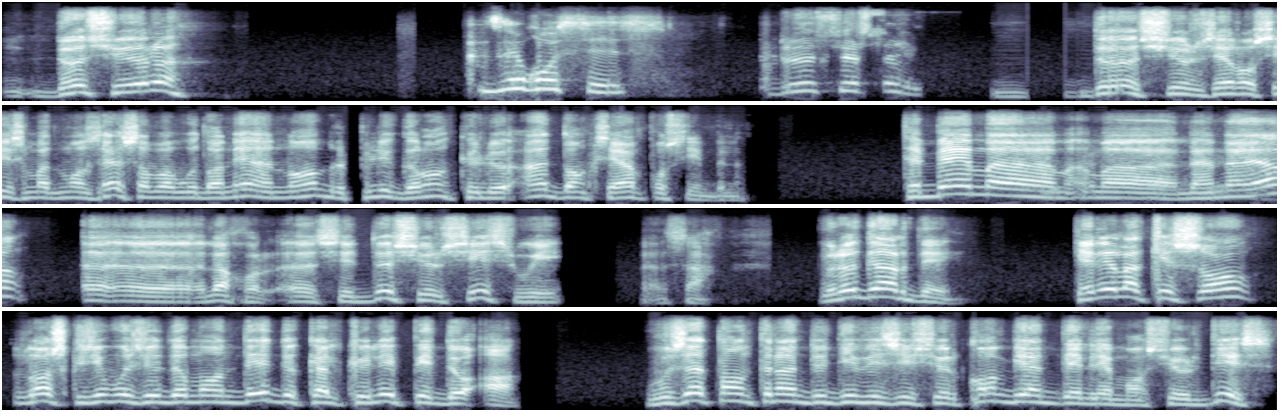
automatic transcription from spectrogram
2 sur 06. 2 sur 6. 2 sur 06, mademoiselle, ça va vous donner un nombre plus grand que le 1, donc c'est impossible. C'est 2 sur 6, oui. Ça. Regardez, quelle est la question lorsque je vous ai demandé de calculer P2A Vous êtes en train de diviser sur combien d'éléments? Sur 10.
